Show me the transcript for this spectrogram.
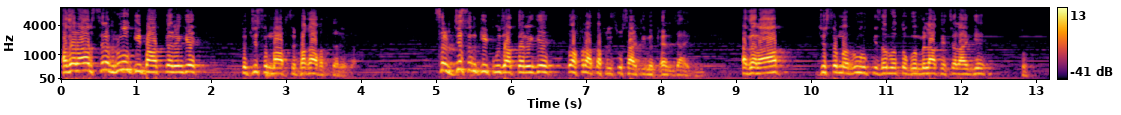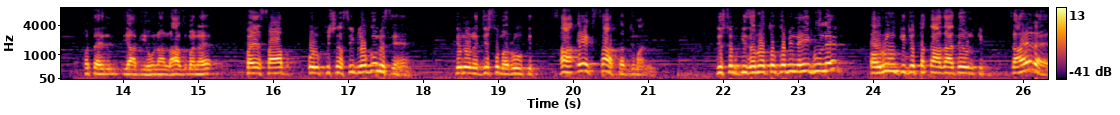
اگر آپ صرف روح کی بات کریں گے، تو جسم آپ سے بغاوت کرے گا۔ صرف جسم کی پوجا کریں گے، تو افراتفری سوسائٹی میں پھیل جائے گی۔ اگر آپ جسم اور روح کی ضرورتوں کو ملا کے چلائیں گے، تو فتح یابی ہونا لازمن ہے۔ فیض صاحب ان خوش نصیب لوگوں میں سے ہیں جنہوں نے جسم اور روح کی سا، ایک ساتھ ترجمانی کی جسم کی ضرورتوں کو بھی نہیں بھولے اور روح کی جو تقاضات ہیں ان کی ظاہر ہے،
